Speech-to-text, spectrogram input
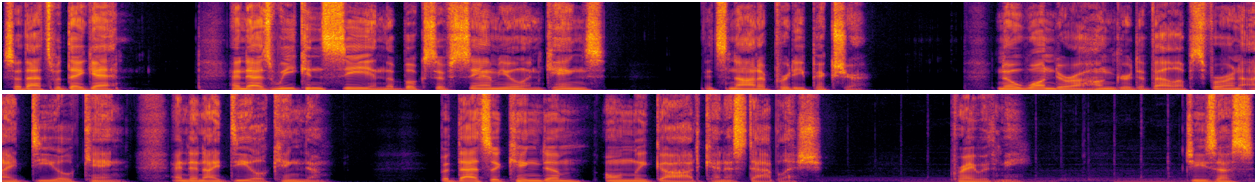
So that's what they get. And as we can see in the books of Samuel and Kings, it's not a pretty picture. No wonder a hunger develops for an ideal king and an ideal kingdom. But that's a kingdom only God can establish. Pray with me. Jesus,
